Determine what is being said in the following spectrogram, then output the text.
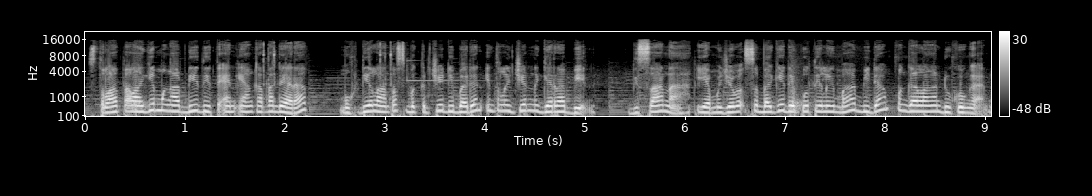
Setelah tak lagi mengabdi di TNI Angkatan Darat, Muhdi lantas bekerja di Badan Intelijen Negara BIN. Di sana, ia menjabat sebagai Deputi 5 bidang penggalangan dukungan.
